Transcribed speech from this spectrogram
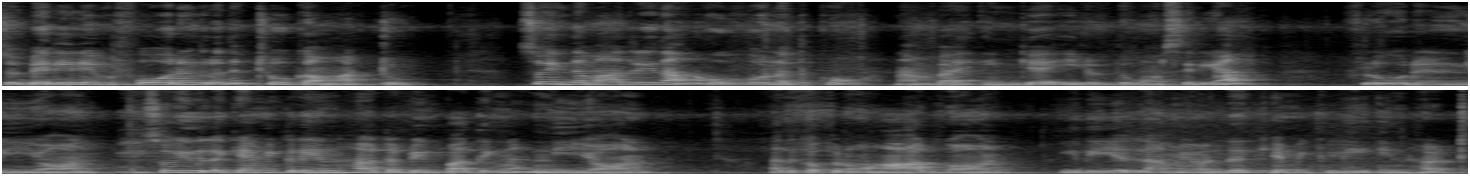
ஸோ பெரிலியம் ஃபோருங்கிறது டூ கமா டூ ஸோ இந்த மாதிரி தான் ஒவ்வொன்றுத்துக்கும் நம்ம இங்கே எழுதுவோம் சரியா? ஃப்ளூரின் நியான் ஸோ இதில் கெமிக்கலி இன்ஹர்ட் அப்படின்னு பார்த்தீங்கன்னா நியான் அதுக்கப்புறம் ஆர்கான் இது எல்லாமே வந்து கெமிக்கலி இன்ஹர்ட்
